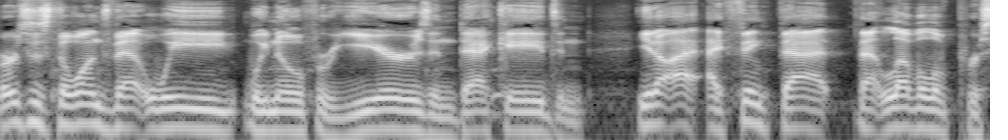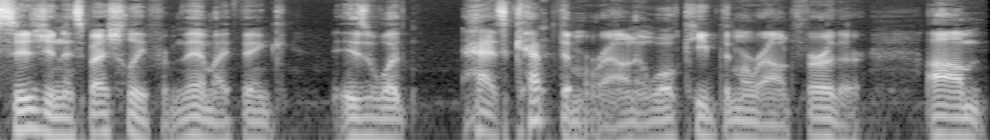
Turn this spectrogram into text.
versus the ones that we we know for years and decades. And you know, I, I think that that level of precision, especially from them, I think, is what has kept them around and will keep them around further. Um,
